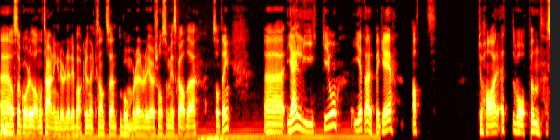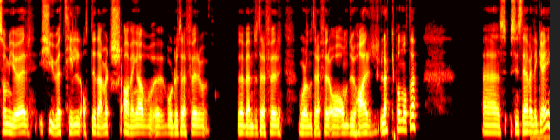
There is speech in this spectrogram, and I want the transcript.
Eh, og så går det da noen terningruller i bakgrunnen, ikke sant? så enten bommer du eller du gjør så og så mye skade. Sånne ting. Eh, jeg liker jo i et RPG at du har et våpen som gjør 20-80 damage, avhengig av eh, hvor du treffer, eh, hvem du treffer, hvordan du treffer, og om du har luck, på en måte. Uh, Syns det er veldig gøy.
